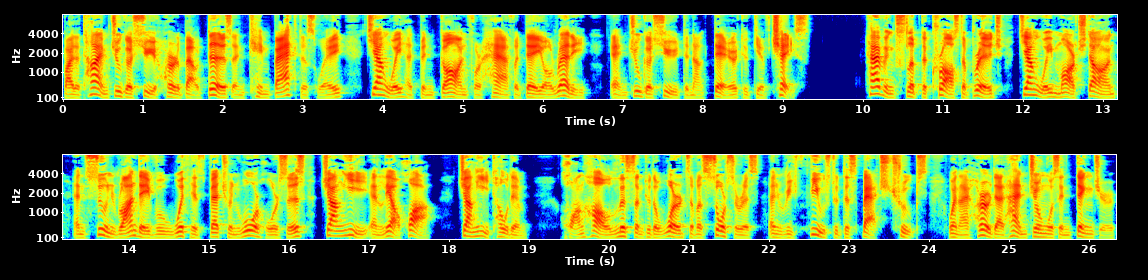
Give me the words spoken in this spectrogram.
By the time Zhuge Xu heard about this and came back this way, Jiang Wei had been gone for half a day already, and Zhuge Xu did not dare to give chase. Having slipped across the bridge, Jiang Wei marched on and soon rendezvoused with his veteran war horses Zhang Yi and Liao Hua. Zhang Yi told him, Huang Hao listened to the words of a sorceress and refused to dispatch troops. When I heard that Hanzhong was in danger,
